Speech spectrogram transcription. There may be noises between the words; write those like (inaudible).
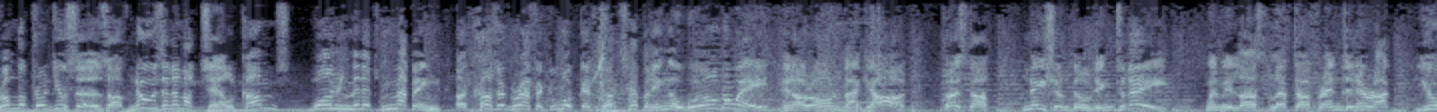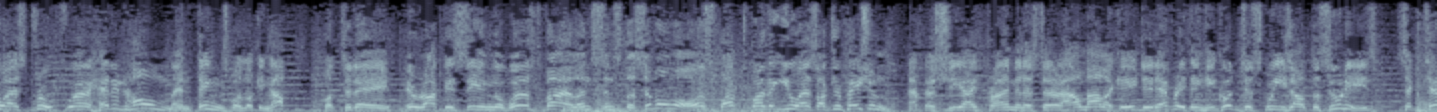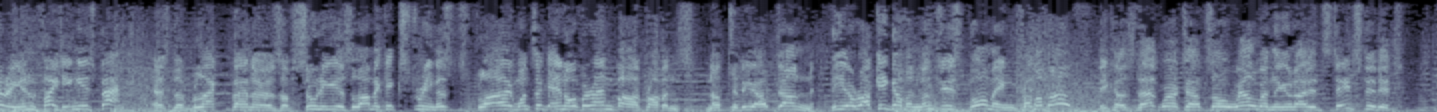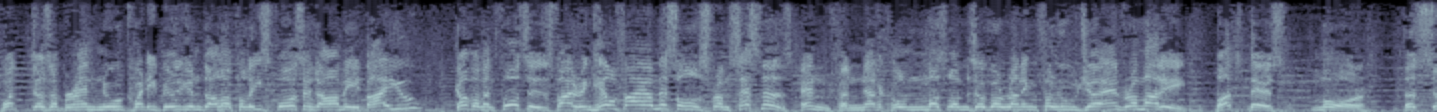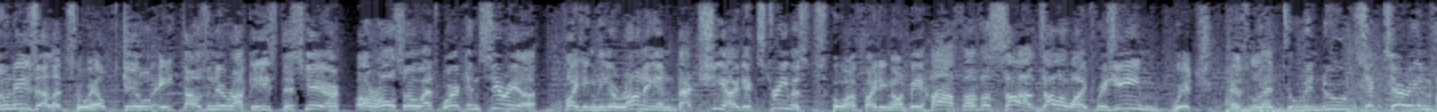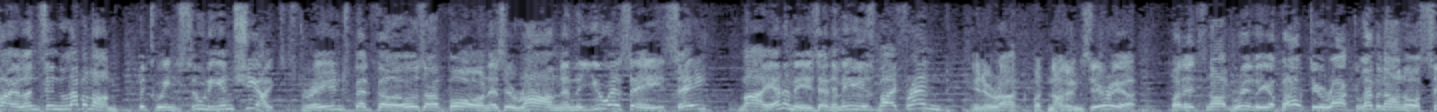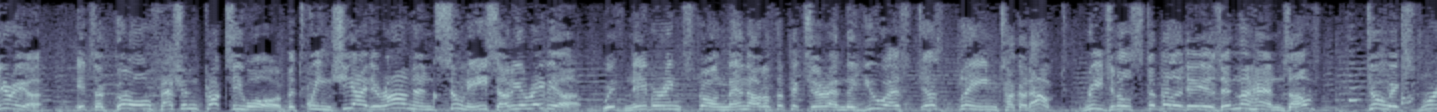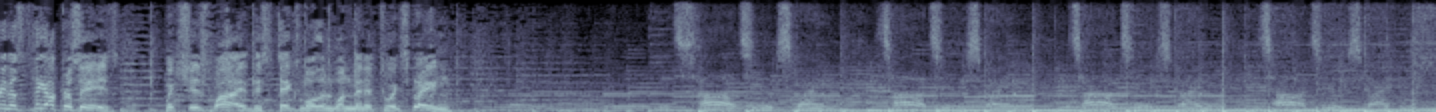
From the producers of News in a Nutshell comes One Minute Mapping, a cartographic look at what's happening a world away in our own backyard. First up, nation building today. When we last left our friends in Iraq, U.S. troops were headed home and things were looking up. But today, Iraq is seeing the worst violence since the civil war sparked by the U.S. occupation. After Shiite Prime Minister al-Maliki did everything he could to squeeze out the Sunnis, sectarian fighting is back as the black banners of Sunni Islamic extremists fly once again over Anbar province. Not to be outdone, the Iraqi government is bombing from above because that worked out so well when the United States did it. What does a brand new $20 billion police force and army buy you? Government forces firing Hellfire missiles from Cessnas and fanatical Muslims overrunning Fallujah and Ramadi. But there's more. The Sunni zealots who helped kill 8,000 Iraqis this year are also at work in Syria, fighting the Iranian-backed Shiite extremists who are fighting on behalf of Assad's Alawite regime, which has led to renewed sectarian violence in Lebanon between Sunni and Shiite. Strange bedfellows are born as Iran and the USA say, my enemy's enemy is my friend in Iraq, but not in Syria. But it's not really about Iraq, Lebanon, or Syria. It's a good old-fashioned proxy war between Shiite Iran and Sunni Saudi Arabia, with neighboring strongmen out of the picture and the U.S. just plain tuckered out. Regional stability is in the hands of two extremist theocracies, which is why this takes more than one minute to explain. It's hard to explain. It's hard to explain. It's hard to explain. It's hard to explain.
